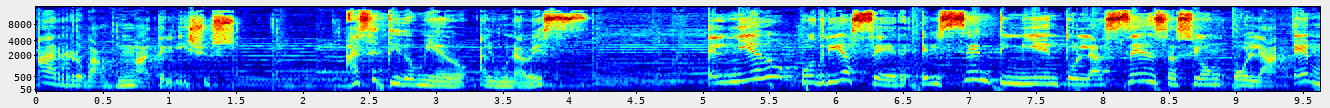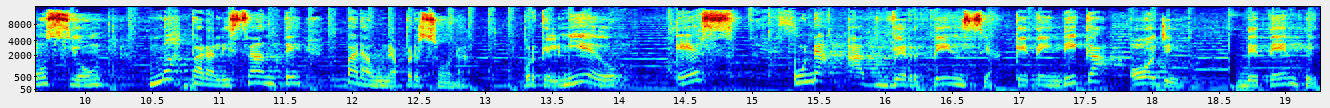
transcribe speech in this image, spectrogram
arroba matelicious. ¿Has sentido miedo alguna vez? El miedo podría ser el sentimiento, la sensación o la emoción más paralizante para una persona, porque el miedo es una advertencia que te indica, oye, detente,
